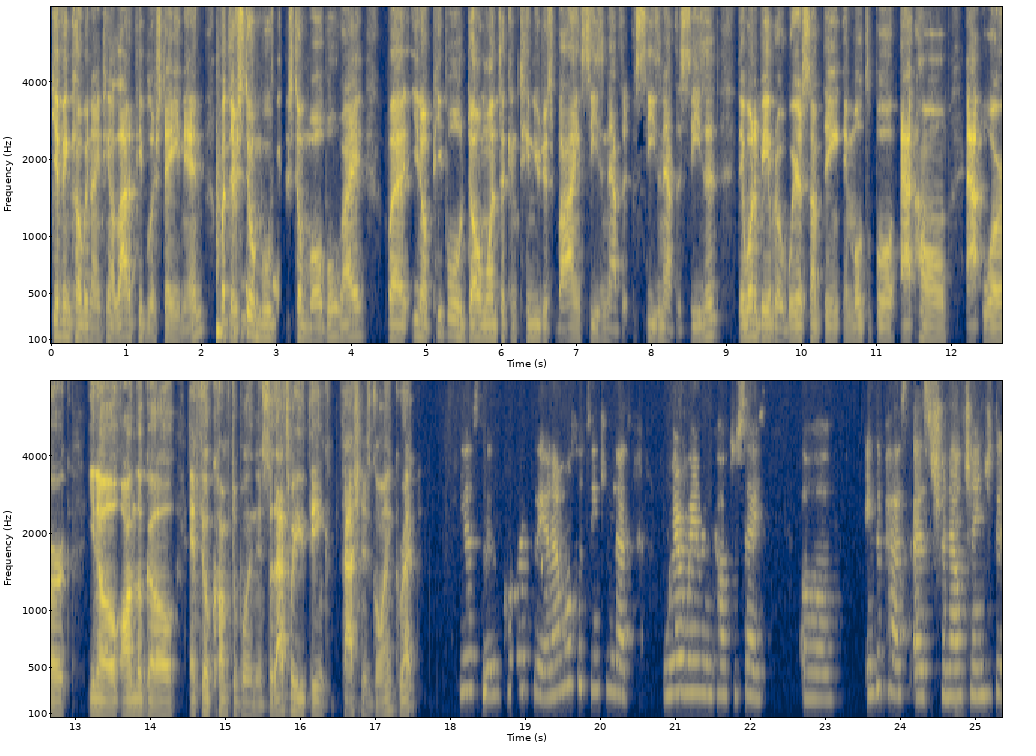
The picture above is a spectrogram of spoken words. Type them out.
given COVID 19, a lot of people are staying in, but they're still moving, they're still mobile, right? But you know, people don't want to continue just buying season after season after season. They want to be able to wear something in multiple at home, at work, you know, on the go and feel comfortable in it. So that's where you think fashion is going, correct? Yes, correctly. And I'm also thinking that we're wearing, how to say, uh, in the past as Chanel changed the,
